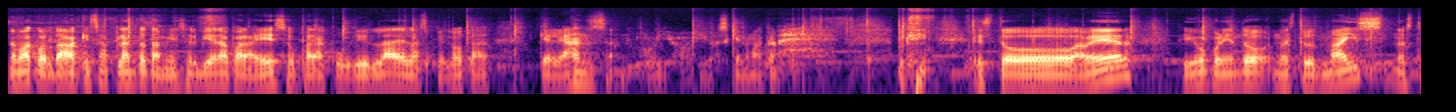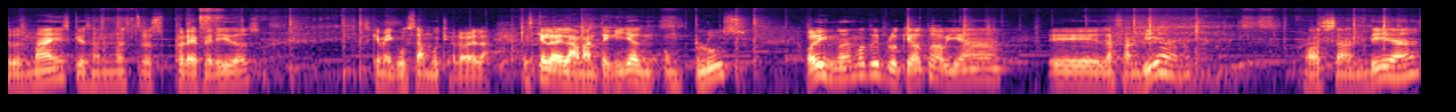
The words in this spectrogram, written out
No me acordaba que esa planta también serviera para eso, para cubrirla de las pelotas que lanzan. Obvio, obvio, es que no me acordaba. Ok, esto, a ver, seguimos poniendo nuestros maíz, nuestros maíz, que son nuestros preferidos. Es que me gusta mucho lo de la... Es que lo de la mantequilla es un plus. Oli, no hemos desbloqueado todavía eh, la sandía, ¿no? La sandía,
